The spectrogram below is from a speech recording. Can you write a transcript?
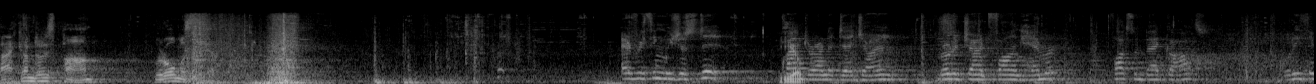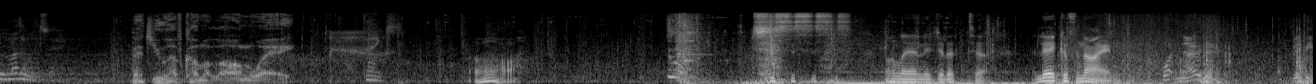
Back under his palm. We're almost there. Everything we just did. Climbed around a dead giant, rode a giant falling hammer, fought some bad gods. What do you think Mother would say? that you have come a long way. Thanks. اه والله اني جلدت ليك اوف ناين What now then? Maybe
